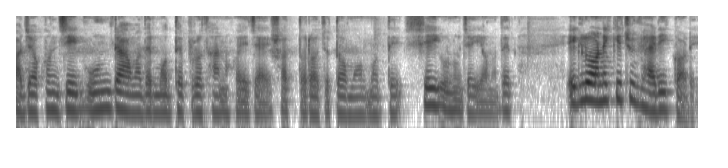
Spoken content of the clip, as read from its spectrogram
বা যখন যে গুণটা আমাদের মধ্যে প্রধান হয়ে যায় সত্য রজতমর মধ্যে, সেই অনুযায়ী আমাদের, এগুলো অনেক কিছু ভ্যারি করে।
